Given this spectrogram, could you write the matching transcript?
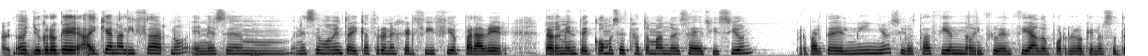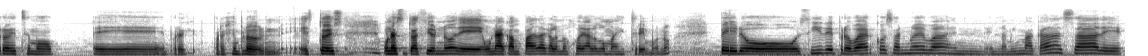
a. No, yo creo que hay que analizar, ¿no? En ese, en ese momento hay que hacer un ejercicio para ver realmente cómo se está tomando esa decisión por parte del niño, si lo está haciendo influenciado por lo que nosotros estemos eh, por, ej- por ejemplo, esto es una situación ¿no? de una acampada que a lo mejor es algo más extremo, ¿no? Pero sí de probar cosas nuevas en, en la misma casa, de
